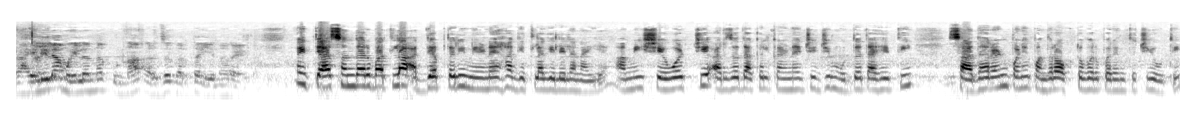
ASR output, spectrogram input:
राहिलेल्या महिलांना पुन्हा अर्ज करता येणार आहे नाही त्या संदर्भातला अद्याप तरी निर्णय हा घेतला गेलेला नाहीये. आम्ही शेवटची अर्ज दाखल करण्याची जी मुदत आहे ती साधारणपणे पंधरा ऑक्टोबर पर्यंतची होती.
